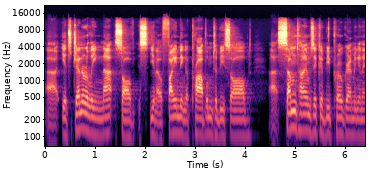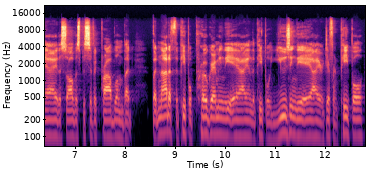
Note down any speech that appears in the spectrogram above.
Uh, it's generally not solve, you know, finding a problem to be solved. Uh, sometimes it could be programming an AI to solve a specific problem, but but not if the people programming the AI and the people using the AI are different people,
